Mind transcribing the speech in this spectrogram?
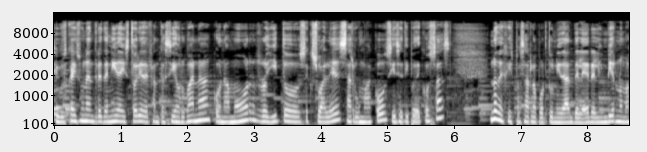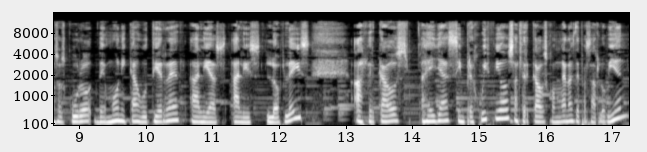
Si buscáis una entretenida historia de fantasía urbana, con amor, rollitos sexuales, arrumacos y ese tipo de cosas, no dejéis pasar la oportunidad de leer El invierno más oscuro de Mónica Gutiérrez, alias Alice Lovelace. Acercaos a ella sin prejuicios, acercaos con ganas de pasarlo bien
